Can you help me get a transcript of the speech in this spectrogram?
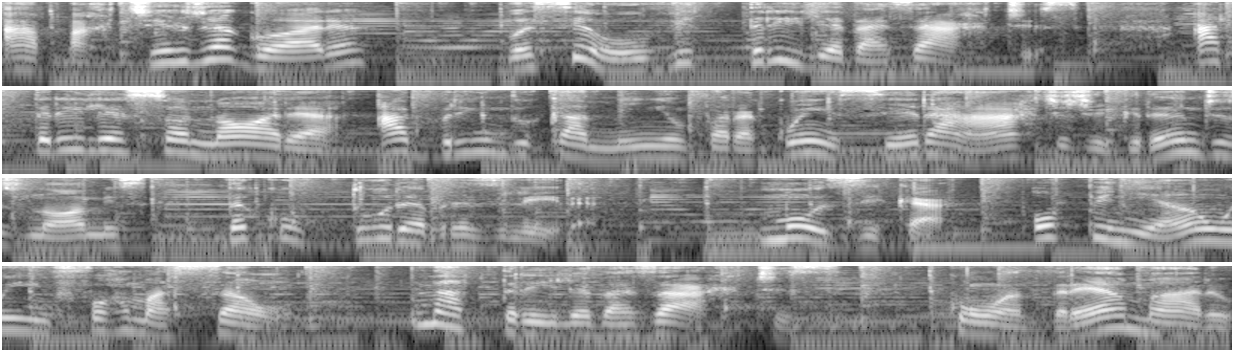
A partir de agora, você ouve Trilha das Artes, a trilha sonora abrindo caminho para conhecer a arte de grandes nomes da cultura brasileira. Música, opinião e informação na Trilha das Artes, com André Amaro.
